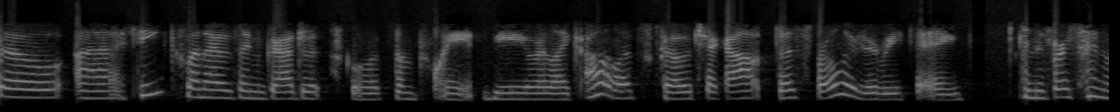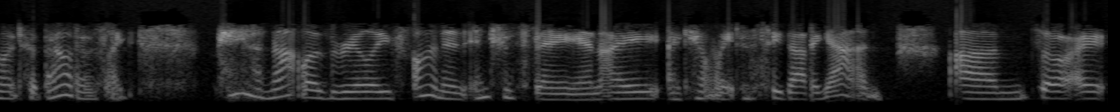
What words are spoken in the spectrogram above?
so uh, I think when I was in graduate school at some point, we were like, oh, let's go check out this roller derby thing. And the first time I went to the bout, I was like, man, that was really fun and interesting, and I, I can't wait to see that again. Um, so I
